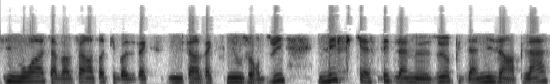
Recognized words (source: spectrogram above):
six mois, ça va faire en sorte qu'il va se vacciner, faire vacciner aujourd'hui? L'efficacité de la mesure puis de la mise en place,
